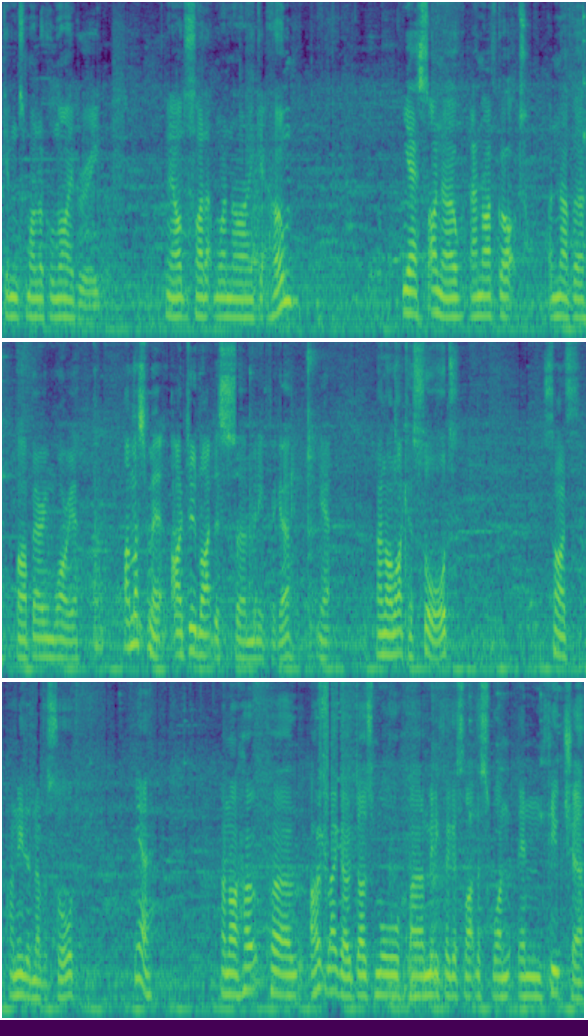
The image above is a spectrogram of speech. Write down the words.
give him to my local library. Yeah, I'll decide that when I get home. Yes, I know, and I've got another Barbarian Warrior. I must admit, I do like this uh, minifigure, yeah, and I like her sword. Besides, I need another sword yeah and I hope uh, I hope Lego does more uh, minifigures like this one in future.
